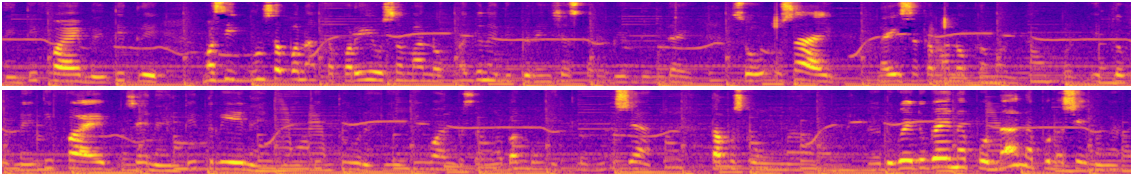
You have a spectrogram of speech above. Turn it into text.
95, 93, masig unsa pa na kapareho sa manok, na ganun diferensya sa building day. So, usay, na isa ka manok na mag, itlog og 95, kasi 93, 92, 91, basta mga bagong itlog na siya. Tapos kung uh, dugay-dugay na po, na na po na siya mga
